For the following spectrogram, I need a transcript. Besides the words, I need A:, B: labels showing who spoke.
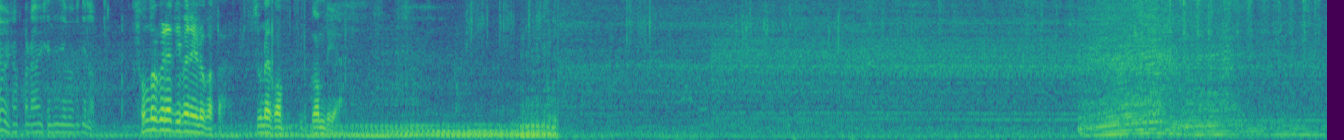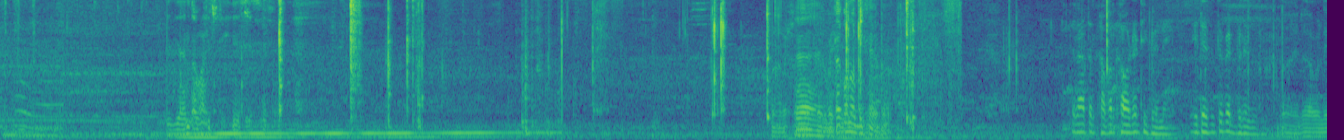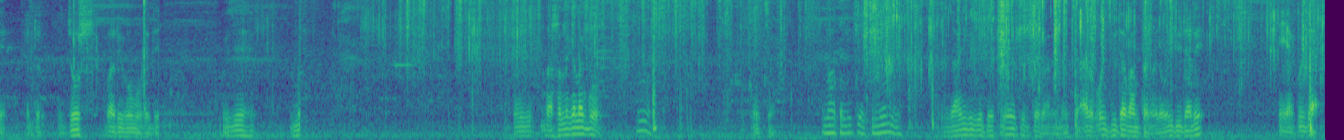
A: হবে সব কটা হয় সেদিন যেভাবে দিলাম।
B: সুন্দর করে দিবেন এলো কথা। চুনা কম কম দিয়া।
A: বাড়ি থেকে এসেছে ওটা কোনো বিষয় না।
C: রাতের খাবার খাওয়াটা ঠিক হয় নাই। এটাতে তো পেট ভরে যাবে।
B: এটা মানে একটু জোশ বাড়িব মুখে দিয়ে ওই যে ওই লেগে লাগবো? আচ্ছা
C: নোয়াখালী কে চিনিয়ে
B: জাহাঙ্গীর যে দেখলেও কিনতে পারে না। আচ্ছা আর ওই দুইটা বানতে পারে ওই দুইটারে এই এক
